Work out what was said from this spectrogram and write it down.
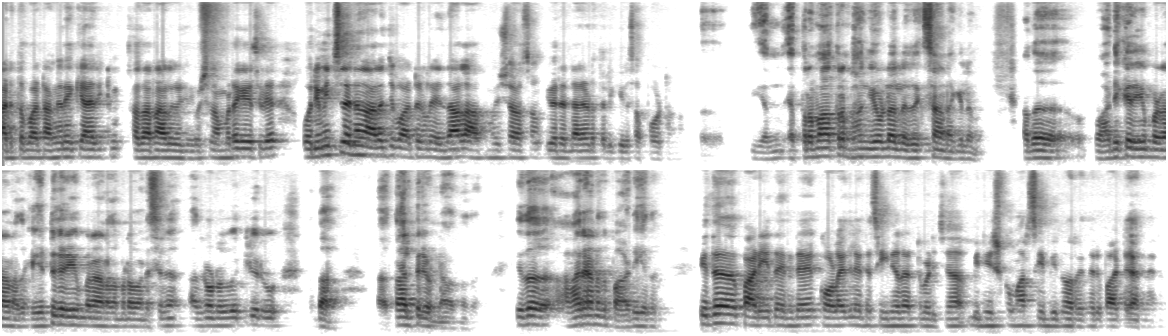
അടുത്ത പാട്ട് അങ്ങനെയൊക്കെ ആയിരിക്കും സാധാരണ ആളുകൾ ചെയ്യുന്നത്. പക്ഷെ നമ്മുടെ കേസിൽ ഒരുമിച്ച് തന്നെ നാലഞ്ച് പാട്ടുകൾ എഴുതാനുള്ള ആത്മവിശ്വാസം ഇവരെല്ലാവരുടെ തലയ്ക്ക് ഒരു സപ്പോർട്ടാണ് എത്രമാത്രം ഭംഗിയുള്ള ലിറിക്സ് ആണെങ്കിലും അത് പാടിക്കഴിയുമ്പോഴാണ് അത് കേട്ട് കഴിയുമ്പോഴാണ് നമ്മുടെ മനസ്സിന് അതിനോട് വലിയൊരു എന്താ താല്പര്യം ഉണ്ടാകുന്നത്. ഇത് ആരാണത് പാടിയത്? ഇത് പാടിയത് എന്റെ കോളേജിൽ എന്റെ സീനിയർ ആയിട്ട് പഠിച്ച ബിനീഷ് കുമാർ സി ബി എന്ന് പറയുന്ന ഒരു പാട്ടുകാരനായിരുന്നു.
